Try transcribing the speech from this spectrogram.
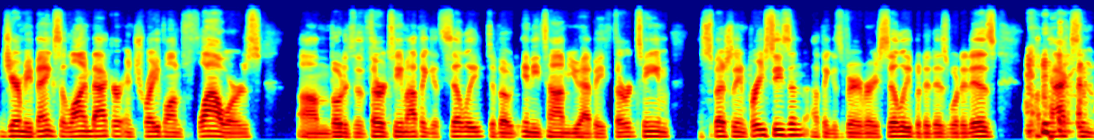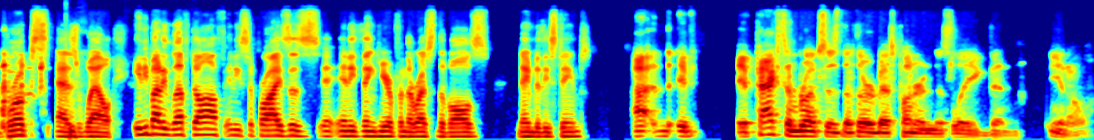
Jeremy Banks at linebacker and Trevon Flowers um, voted to the third team. I think it's silly to vote anytime you have a third team, especially in preseason. I think it's very, very silly, but it is what it is. Uh, Paxton Brooks as well. Anybody left off? Any surprises? Anything here from the rest of the Vols named to these teams? Uh, if if Paxton Brooks is the third best punter in this league, then you know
